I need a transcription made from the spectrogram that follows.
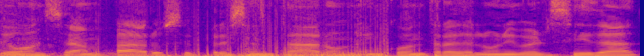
de 11 amparos se presentaron en contra de la universidad,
